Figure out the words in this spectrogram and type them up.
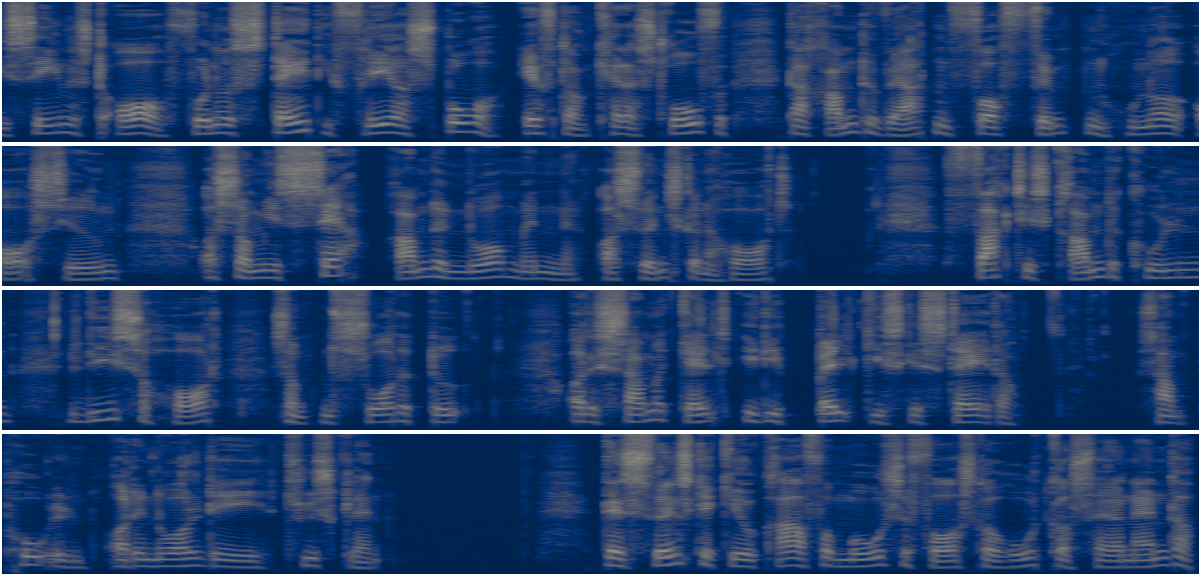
de seneste år fundet stadig flere spor efter en katastrofe, der ramte verden for 1500 år siden, og som især ramte nordmændene og svenskerne hårdt. Faktisk ramte kulden lige så hårdt som den sorte død, og det samme galt i de belgiske stater, samt Polen og det nordlige Tyskland. Den svenske geograf og moseforsker Rutger Sernander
